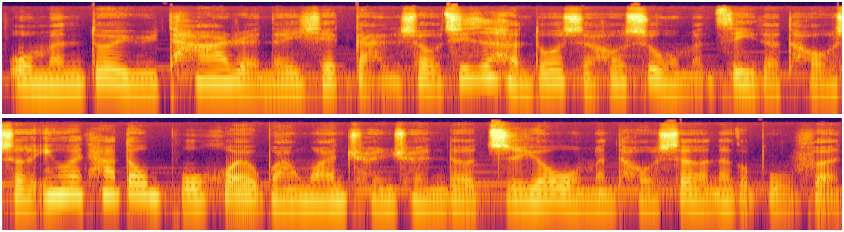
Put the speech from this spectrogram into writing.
我们对于他人的一些感受，其实很多时候是我们自己的投射，因为它都不会完完全全的只有我们投射的那个部分。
